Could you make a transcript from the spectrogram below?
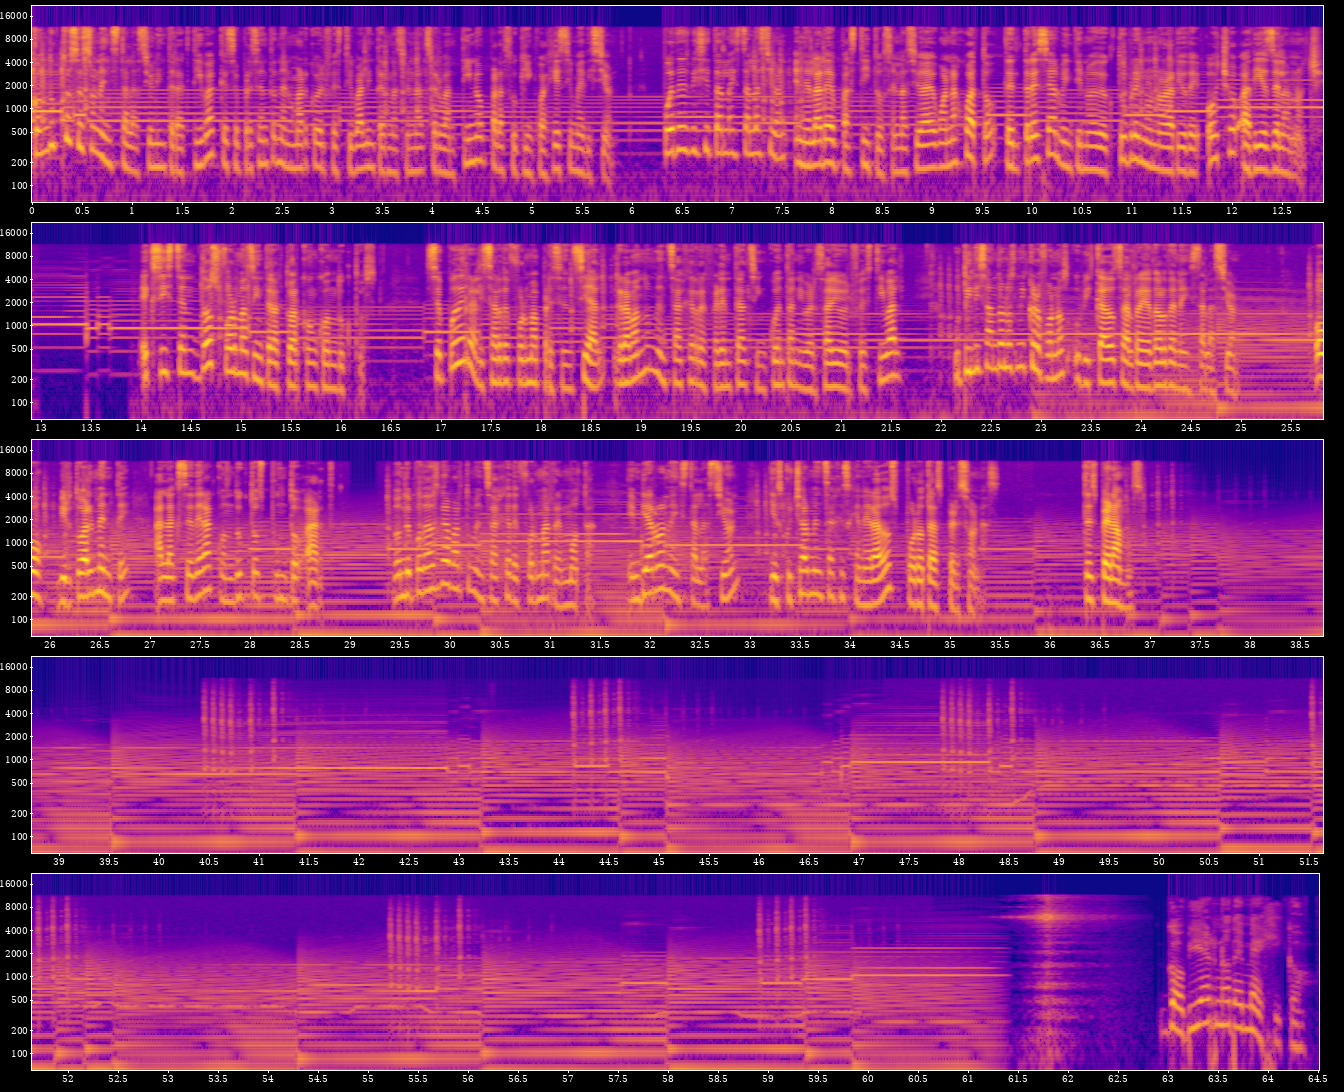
Conductos es una instalación interactiva que se presenta en el marco del Festival Internacional Cervantino para su quincuagésima edición. Puedes visitar la instalación en el área de Pastitos, en la ciudad de Guanajuato, del 13 al 29 de octubre en un horario de 8 a 10 de la noche. Existen dos formas de interactuar con conductos. Se puede realizar de forma presencial grabando un mensaje referente al 50 aniversario del festival, utilizando los micrófonos ubicados alrededor de la instalación, o virtualmente al acceder a conductos.art donde podrás grabar tu mensaje de forma remota, enviarlo a la instalación y escuchar mensajes generados por otras personas. Te esperamos. Gobierno de México.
